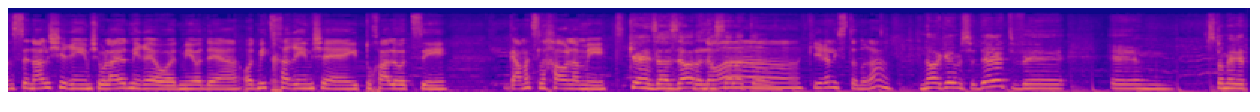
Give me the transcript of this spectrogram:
ארסנל שירים שאולי עוד נראה עוד, מי יודע, עוד מתחרים שהיא תוכל להוציא, גם הצלחה עולמית. כן, זה עזר לה, זה עשה לה טוב. נועה קירל הסתדרה. נועה קירל מסודרת, ו... אמ, זאת אומרת,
